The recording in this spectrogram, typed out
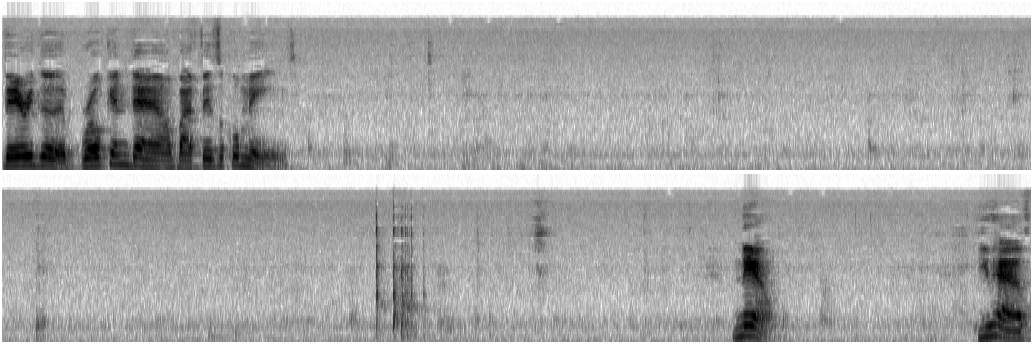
Very good. Broken down by physical means. Now, you have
